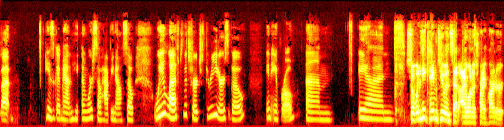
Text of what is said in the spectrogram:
but he's a good man, and, he, and we're so happy now. So we left the church three years ago in April. Um, and So when he came to you and said, "I want to try harder,"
